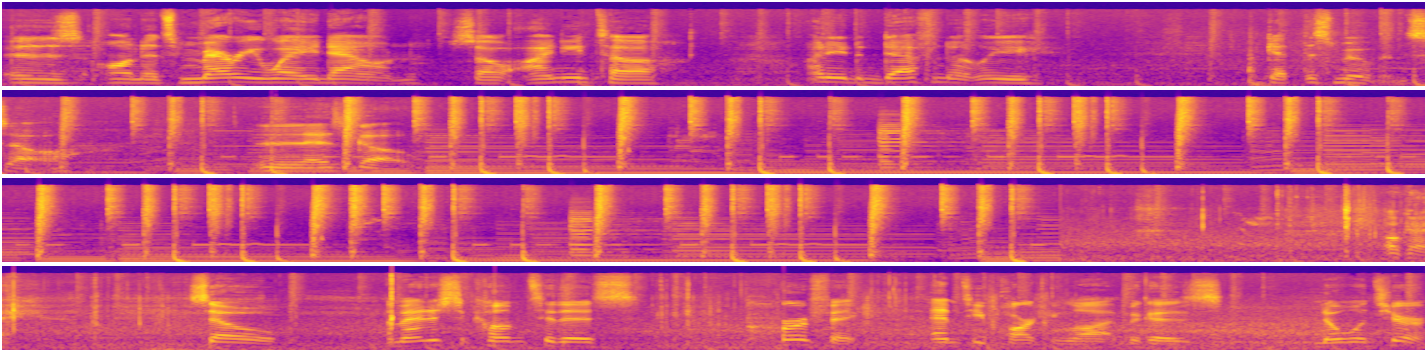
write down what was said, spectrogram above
is on its merry way down, so I need to, I need to definitely get this moving. So let's go. So I managed to come to this perfect empty parking lot because no one's here.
